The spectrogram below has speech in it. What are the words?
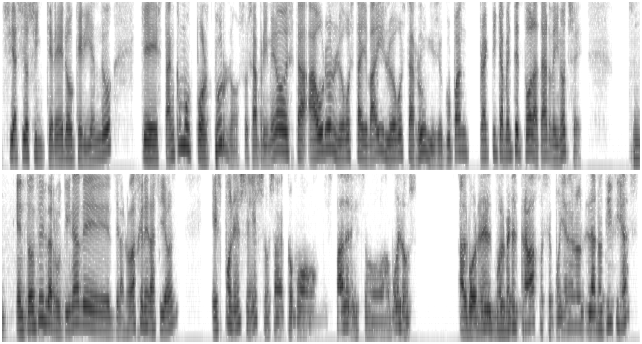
si ha sido sin querer o queriendo, que están como por turnos. O sea, primero está Auron, luego está Ibai y luego está Rubius. Y ocupan prácticamente toda la tarde y noche. Entonces, la rutina de, la nueva generación es ponerse eso. O sea, como mis padres o abuelos, al volver, volver del trabajo se ponían las noticias,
